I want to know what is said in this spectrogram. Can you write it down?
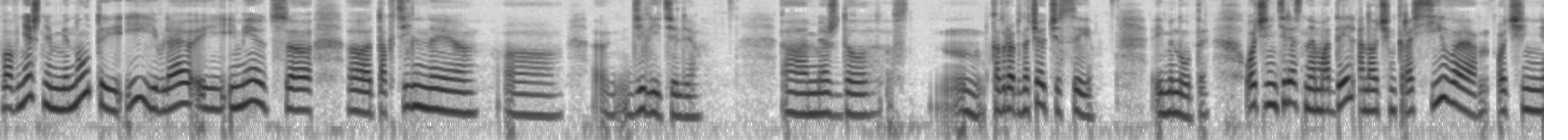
во внешнем минуты и, являю, и имеются э, тактильные делители между которые обозначают часы и минуты. Очень интересная модель, она очень красивая, очень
